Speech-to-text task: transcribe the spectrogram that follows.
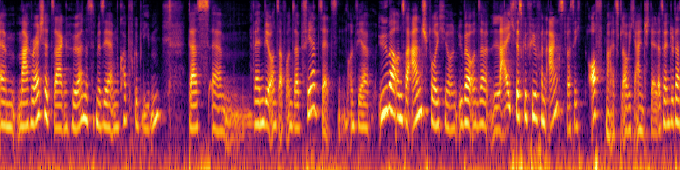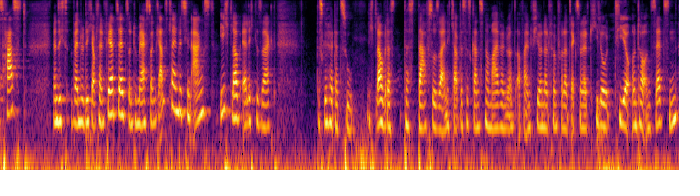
ähm, Mark Rashid sagen hören, das ist mir sehr im Kopf geblieben, dass ähm, wenn wir uns auf unser Pferd setzen und wir über unsere Ansprüche und über unser leichtes Gefühl von Angst, was sich oftmals, glaube ich, einstellt, also wenn du das hast, wenn, sich, wenn du dich auf dein Pferd setzt und du merkst so ein ganz klein bisschen Angst, ich glaube ehrlich gesagt, das gehört dazu. Ich glaube, das, das darf so sein. Ich glaube, das ist ganz normal, wenn wir uns auf ein 400, 500, 600 Kilo Tier unter uns setzen.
